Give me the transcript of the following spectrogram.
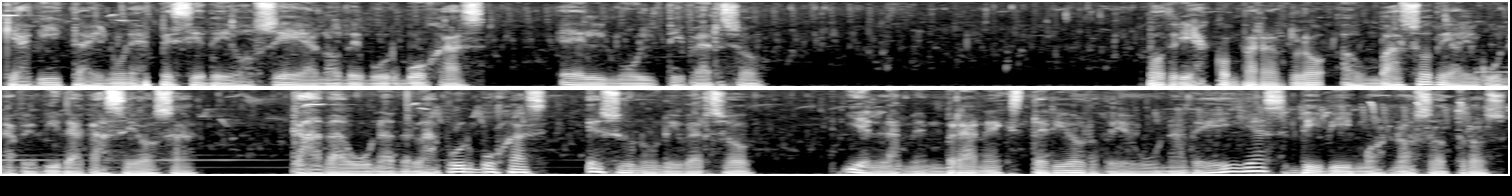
que habita en una especie de océano de burbujas, el multiverso. Podrías compararlo a un vaso de alguna bebida gaseosa. Cada una de las burbujas es un universo y en la membrana exterior de una de ellas vivimos nosotros.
